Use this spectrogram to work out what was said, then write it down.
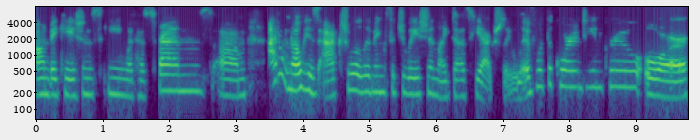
on vacation skiing with his friends. Um, I don't know his actual living situation. Like, does he actually live with the quarantine crew or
